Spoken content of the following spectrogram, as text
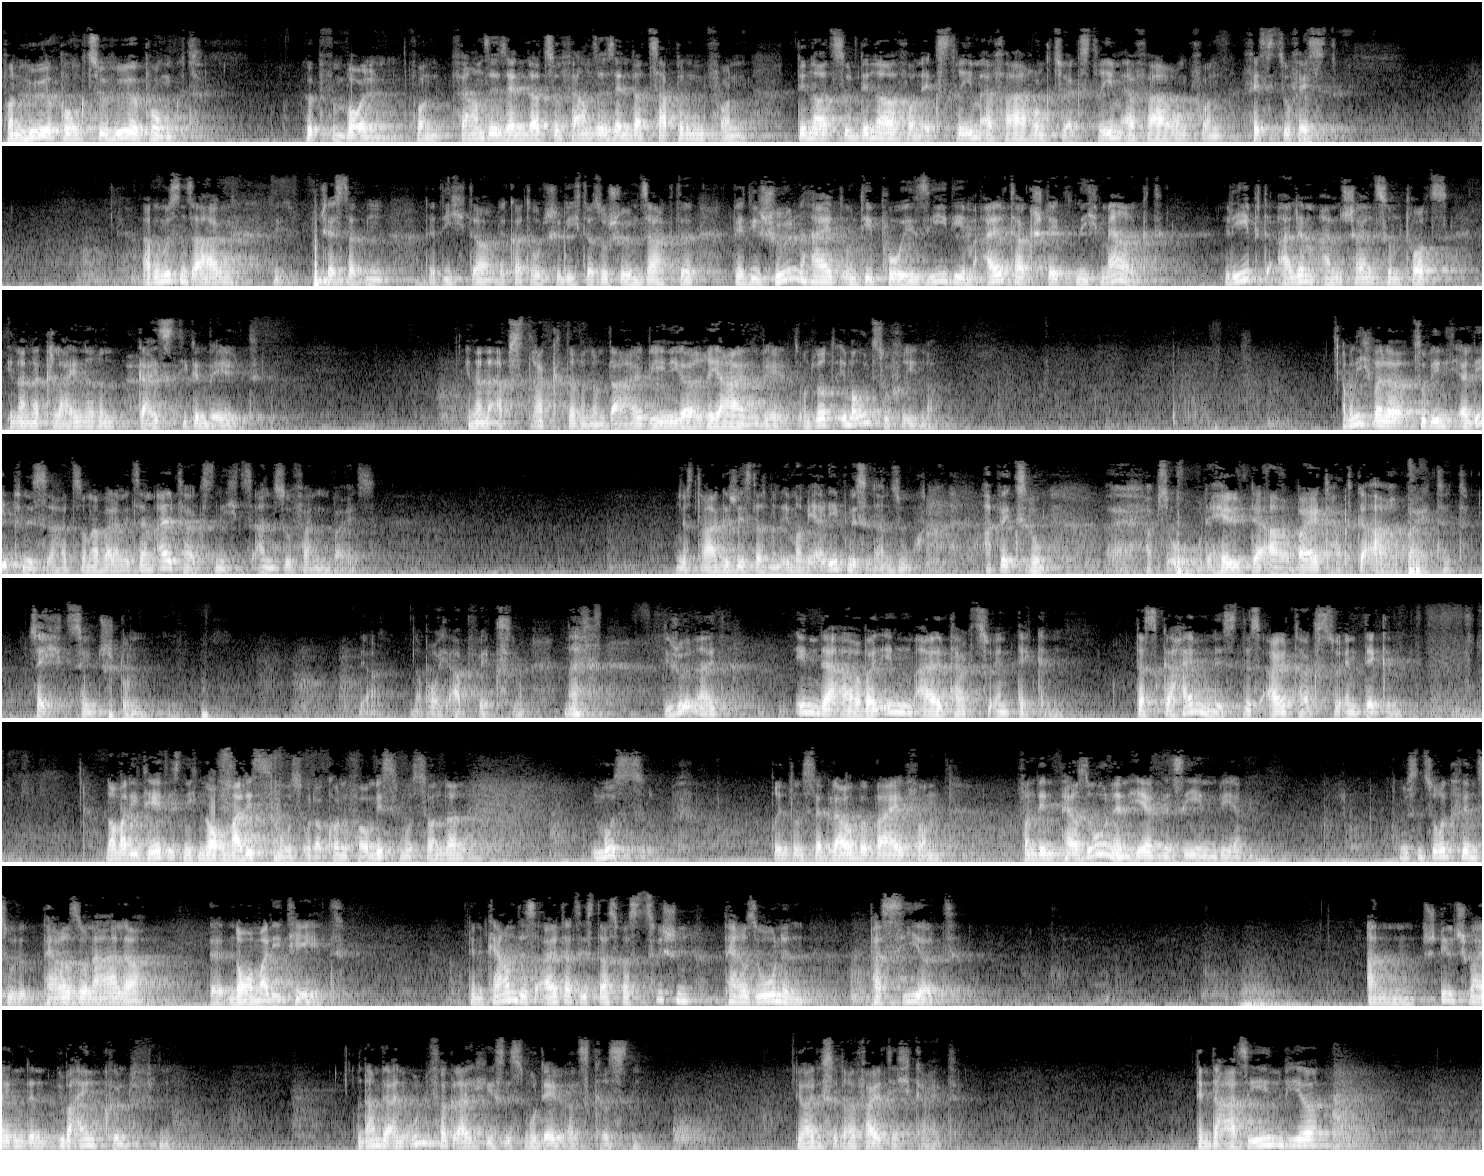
von Höhepunkt zu Höhepunkt hüpfen wollen, von Fernsehsender zu Fernsehsender zappen, von Dinner zu Dinner, von Extremerfahrung zu Extremerfahrung, von Fest zu Fest. Aber wir müssen sagen, die Chesterton der Dichter, der katholische Dichter so schön sagte, wer die Schönheit und die Poesie, die im Alltag steckt, nicht merkt, lebt allem Anschein zum Trotz in einer kleineren geistigen Welt, in einer abstrakteren und daher weniger realen Welt und wird immer unzufriedener. Aber nicht, weil er zu wenig Erlebnisse hat, sondern weil er mit seinem Alltags nichts anzufangen weiß. Und das Tragische ist, dass man immer mehr Erlebnisse dann sucht. Abwechslung. Ich hab so, der Held der Arbeit hat gearbeitet. 16 Stunden. Ja, da brauche ich Abwechslung. Nein, die Schönheit in der Arbeit, im Alltag zu entdecken. Das Geheimnis des Alltags zu entdecken. Normalität ist nicht Normalismus oder Konformismus, sondern muss bringt uns der Glaube bei vom von den Personen her gesehen werden. Wir müssen zurückfinden zu personaler äh, Normalität. Denn Kern des Alltags ist das, was zwischen Personen passiert. An stillschweigenden Übereinkünften. Und da haben wir ein unvergleichliches Modell als Christen. Die heiligste Dreifaltigkeit. Denn da sehen wir,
